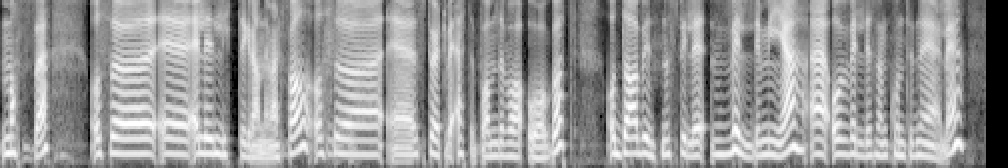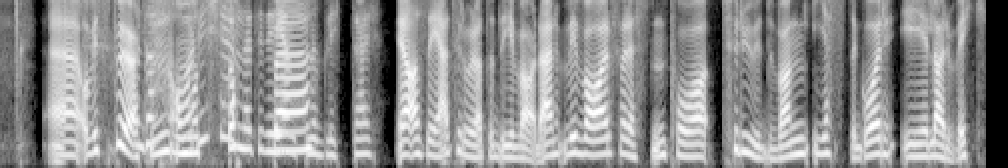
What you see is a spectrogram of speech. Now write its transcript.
masse. Og så, eh, eller lite grann i hvert fall. Og så eh, spurte vi etterpå om det var Ågot, og da begynte den å spille veldig mye, og veldig sånn kontinuerlig. Eh, og vi Men spurte da den om har å de stoppe kjærlighet til de jentene blitt der. ja, altså jeg tror at de var der. Vi var forresten på Trudvang gjestegård i Larvik.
